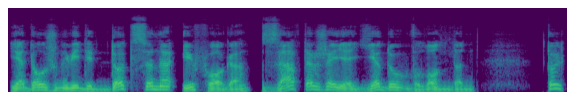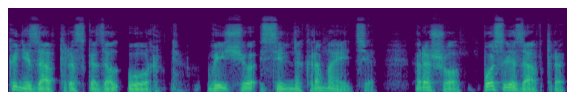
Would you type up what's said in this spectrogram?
«Я должен видеть Дотсона и Фога. Завтра же я еду в Лондон». «Только не завтра», — сказал Уорд. «Вы еще сильно хромаете». «Хорошо, послезавтра.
